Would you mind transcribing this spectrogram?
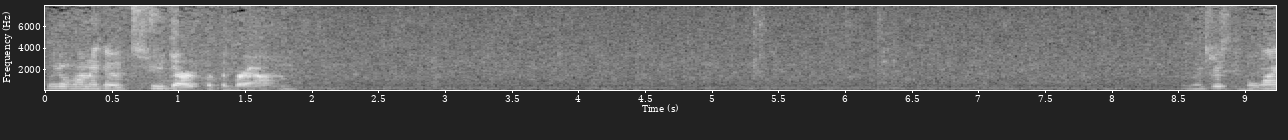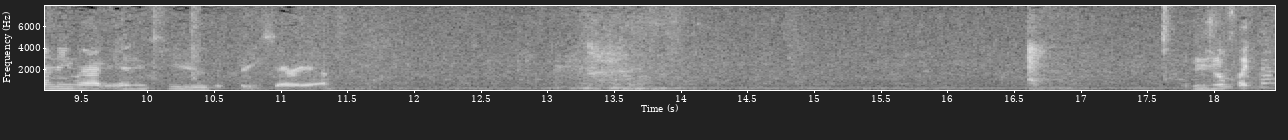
We don't want to go too dark with the brown. We're just blending that into the crease area. Just like that.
